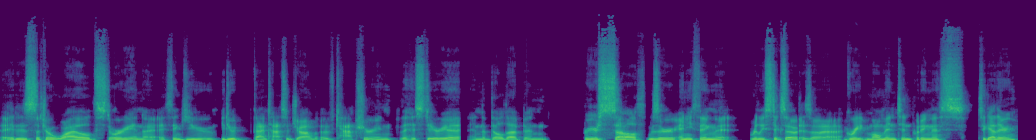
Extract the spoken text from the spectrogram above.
it is such a wild story and i think you you do a fantastic job of capturing the hysteria and the buildup and for yourself was there anything that really sticks out as a great moment in putting this together?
